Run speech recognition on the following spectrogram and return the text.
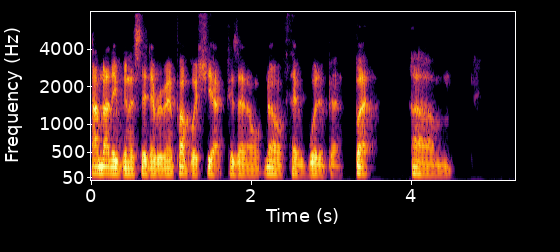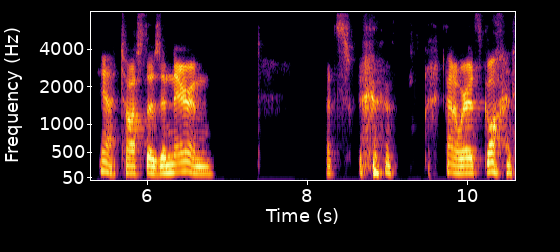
I'm not even going to say never been published yet because I don't know if they would have been. But um, yeah, toss those in there, and that's kind of where it's gone.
